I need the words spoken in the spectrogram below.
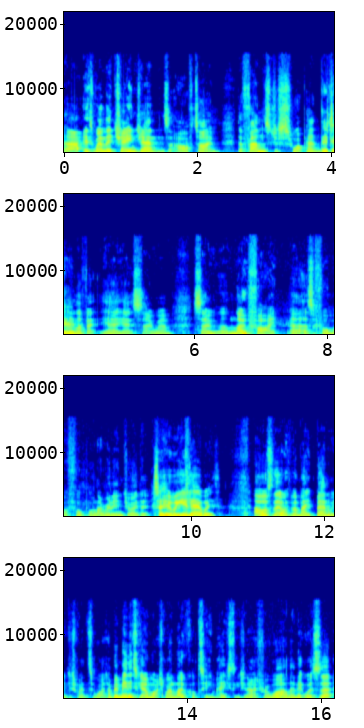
uh, is when they change ends at half time. The fans just swap ends. They do. I love it. Yeah, yeah. So um, so uh, lo-fi uh, as a form of football. I really enjoyed it. So who And were you there with? I was there with my mate Ben. We just went to watch. I've been meaning to go and watch my local team, Hastings United, for a while, and it was uh,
